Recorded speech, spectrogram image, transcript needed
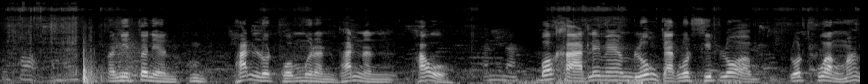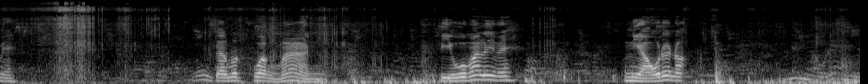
แล้วก็เอาไหมอันนี้ตัวเนี่ยพันรถผมมือนั่นพันนั่นเผาอันนี้นะบ่ขาดเลยแม่ลงจากรถสิบล้อรถพ่วงมาแม่ลงจากรถพ่วงมาอั่นปิวมาเลยไหมเหนียวด้วยเนาะ นี่เหนียวเลยอันนี้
